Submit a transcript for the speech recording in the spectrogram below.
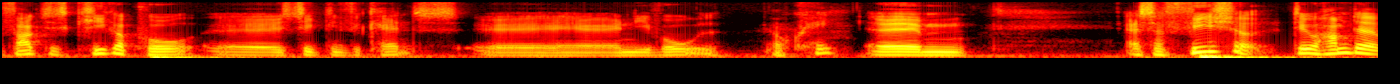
faktisk kigger på øh, signifikansniveauet. Øh, okay. Øhm, altså Fischer, det er jo ham, der,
